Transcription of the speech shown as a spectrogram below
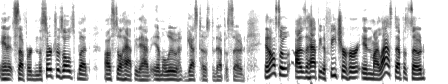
and it suffered in the search results, but I was still happy to have Emma Lou guest hosted episode. And also, I was happy to feature her in my last episode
